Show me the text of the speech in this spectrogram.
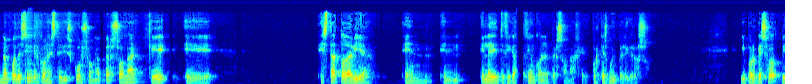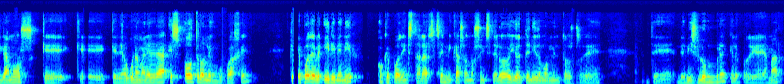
no puedes ir con este discurso a una persona que eh, está todavía en, la identificación con el personaje, porque es muy peligroso. Y porque eso, digamos, que, de alguna manera es otro lenguaje que puede ir y venir o que puede instalarse. En mi caso no se instaló, yo he tenido momentos de, de vislumbre, que le podría llamar,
